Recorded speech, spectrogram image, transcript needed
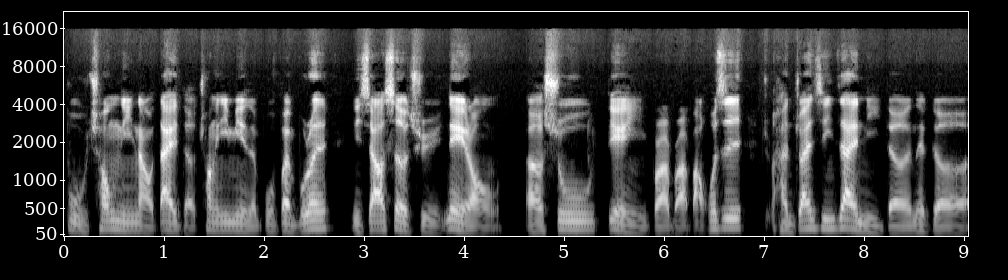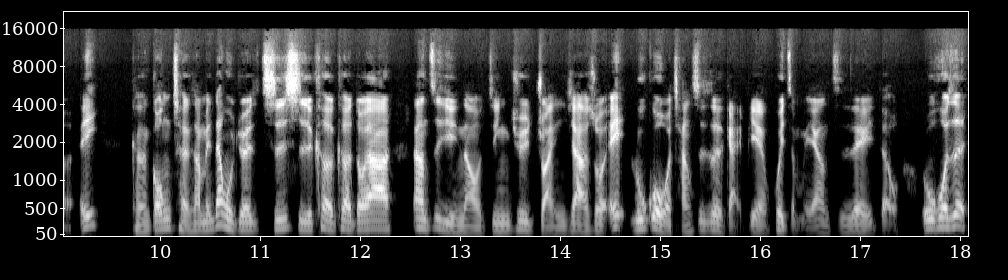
补充你脑袋的创意面的部分，不论你是要摄取内容。呃，书、电影，巴拉巴拉吧，或是很专心在你的那个，哎，可能工程上面。但我觉得时时刻刻都要让自己脑筋去转一下，说，哎，如果我尝试这个改变会怎么样之类的。如或是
